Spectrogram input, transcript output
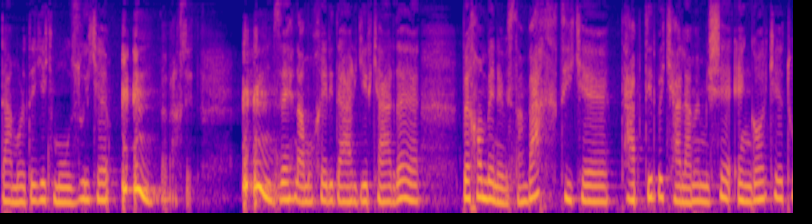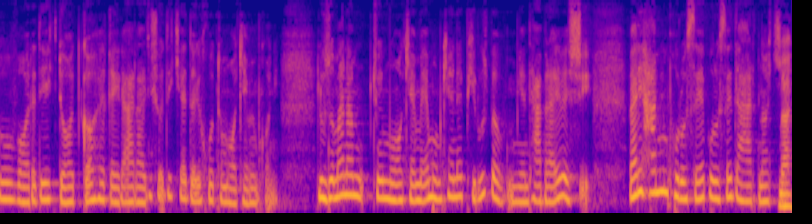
در مورد یک موضوعی که ببخشید ذهنمو خیلی درگیر کرده بخوام بنویسم. وقتی که تبدیل به کلمه میشه انگار که تو وارد یک دادگاه غیر علنی شدی که داری خودتو محاکمه می‌کنی. لزوما هم تو این محاکمه ممکنه پیروز به یعنی تبرئه بشی. ولی همین پروسه پروسه دردناکی. بله.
